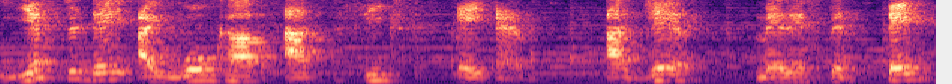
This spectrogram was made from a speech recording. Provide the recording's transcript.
yesterday I woke up at 6 a.m. Ayer me desperté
